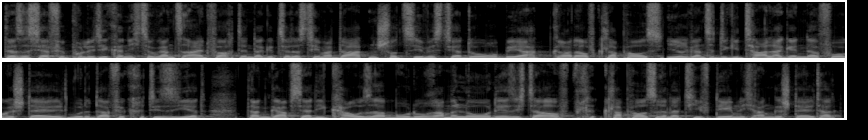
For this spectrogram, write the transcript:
Das ist ja für Politiker nicht so ganz einfach, denn da gibt es ja das Thema Datenschutz. Ihr wisst ja, Doro Bär hat gerade auf Clubhouse ihre ganze Digitalagenda vorgestellt, wurde dafür kritisiert. Dann gab es ja die Causa Bodo Ramelow, der sich da auf Clubhouse relativ dämlich angestellt hat.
